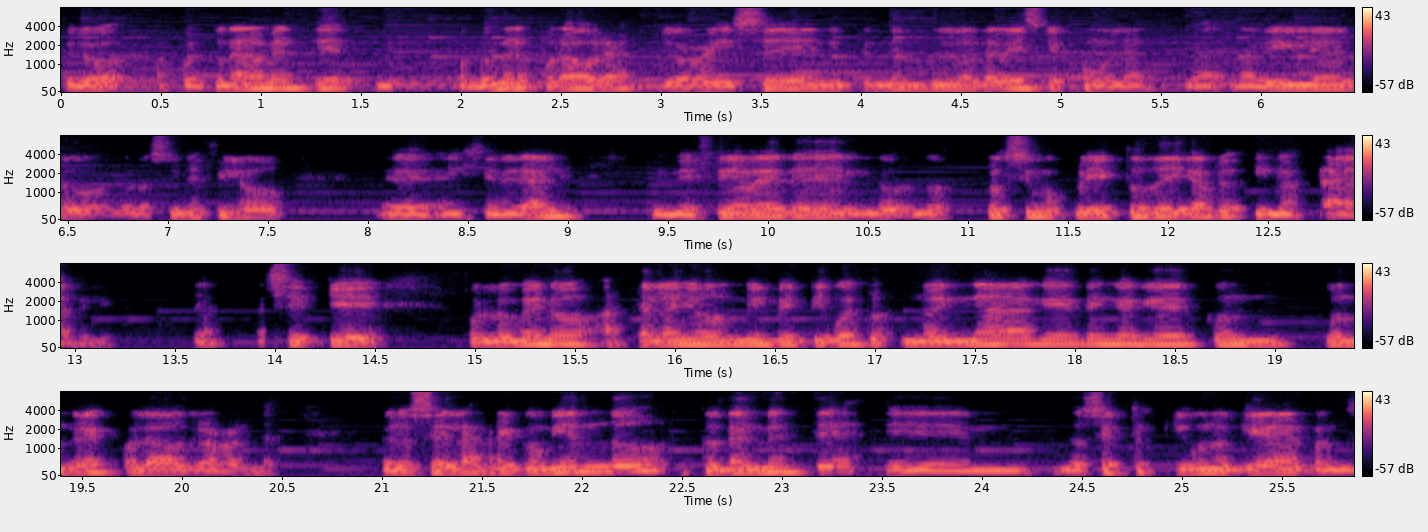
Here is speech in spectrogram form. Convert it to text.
Pero afortunadamente, por lo menos por ahora, yo revisé en Internet Movie Database, que es como la, la, la Biblia de, los- de los cinéfilos eh, en general, y me fui a ver eh, lo- los próximos proyectos de DiCaprio y no está la película. ¿ya? Así que, por lo menos hasta el año 2024, no hay nada que tenga que ver con, con Drake o la otra ronda. Pero se las recomiendo totalmente. eh, lo cierto es que uno queda, cuando,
